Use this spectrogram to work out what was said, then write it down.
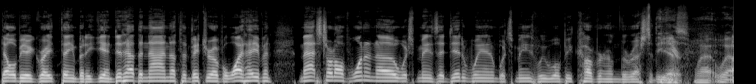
that would be a great thing. But again, did have the 9 nothing victory over Whitehaven. Matt start off 1 0, which means they did win, which means we will be covering them the rest of the Yes, year. well, well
